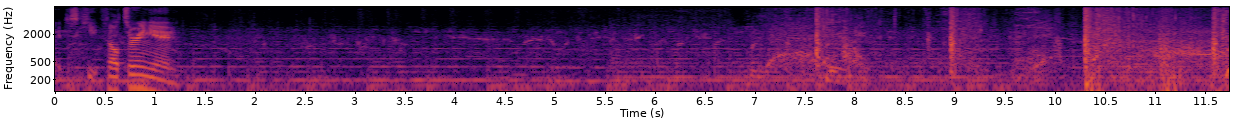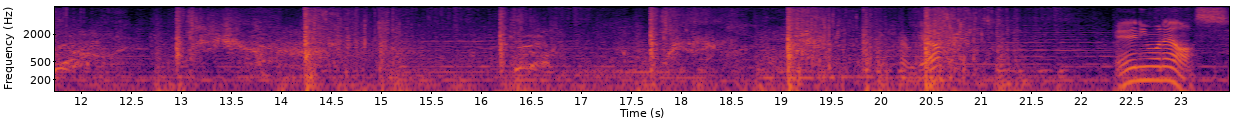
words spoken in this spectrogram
They just keep filtering in. There we go. Anyone else?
